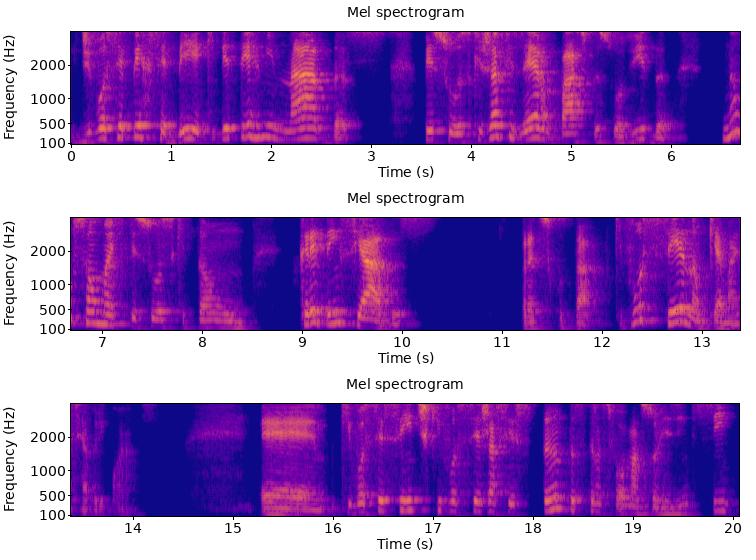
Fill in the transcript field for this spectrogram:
de você perceber que determinadas pessoas que já fizeram parte da sua vida não são mais pessoas que estão credenciadas para te escutar, que você não quer mais se abrir com elas. É, que você sente que você já fez tantas transformações em si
